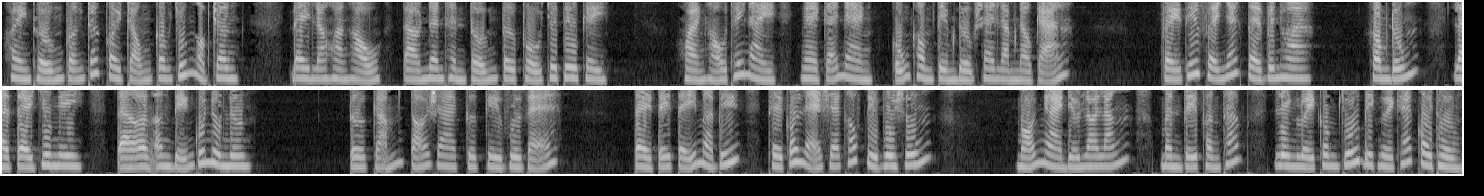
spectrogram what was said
hoàng thượng vẫn rất coi trọng công chúa ngọc trân. Đây là hoàng hậu, tạo nên hình tượng từ phụ cho tiêu kỳ. Hoàng hậu thế này, ngay cả nàng cũng không tìm được sai lầm nào cả. Vậy thiếu phải nhắc tề vinh hoa. Không đúng, là tề chu nghi, tạ ơn ân điển của nương nương tự cảm tỏ ra cực kỳ vui vẻ. Tề tỷ tỷ mà biết thì có lẽ sẽ khóc vì vui sướng. Mỗi ngày đều lo lắng, mình vị phần thấp liền lụy công chúa bị người khác coi thường.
